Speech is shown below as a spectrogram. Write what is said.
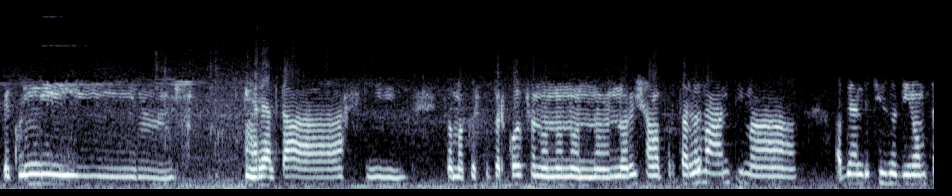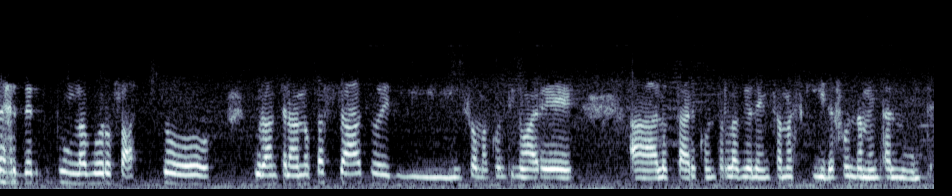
e quindi in realtà insomma, questo percorso non, non, non, non, riusciamo a portarlo avanti ma abbiamo deciso di non perdere tutto un lavoro fatto durante l'anno passato e di insomma, continuare a lottare contro la violenza maschile fondamentalmente.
